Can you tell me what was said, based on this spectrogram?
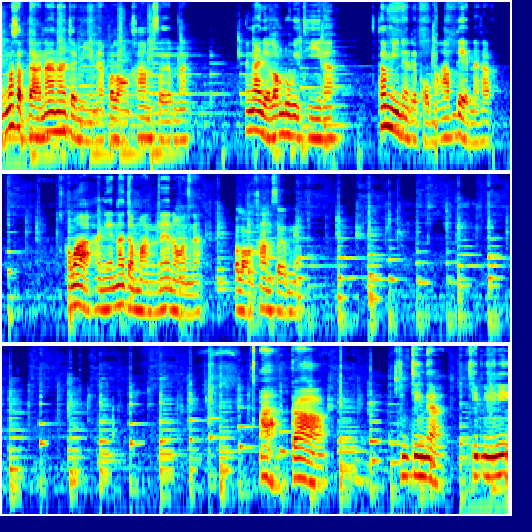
ผมว่าสัปดาห์หน้าน่าจะมีนะประลองข้ามเซิร์ฟนะยังไงเดี๋ยวลองดูอีกทีนะ ถ้ามีเนี่ยเดี๋ยวผมมาอัปเดตนะครับ เพราะว่าอันนี้น่าจะมันแน่นอนนะประลองข้ามเซิร์ฟเนี่ยอะก็จริงๆเนี่ยคลิปนี้นี่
